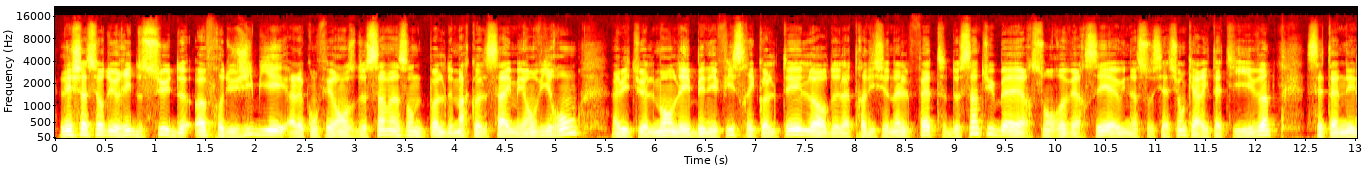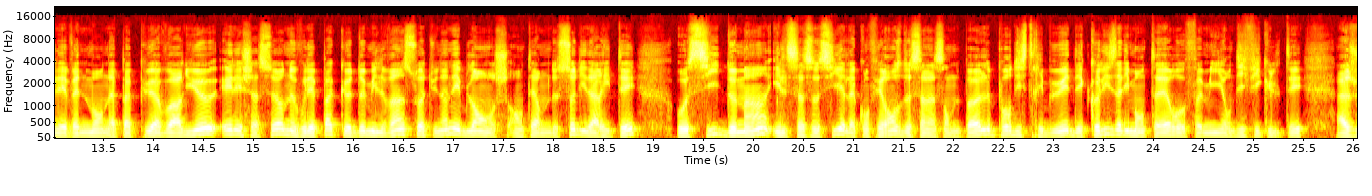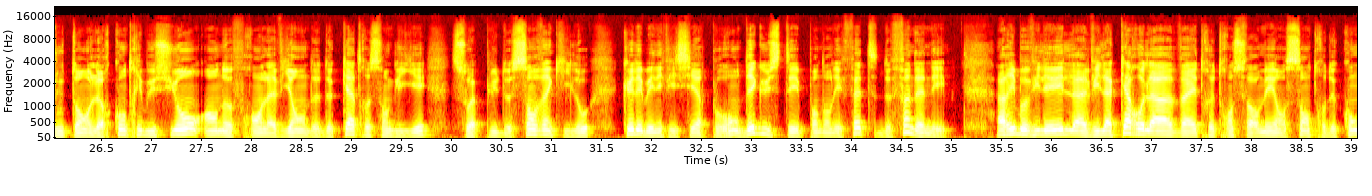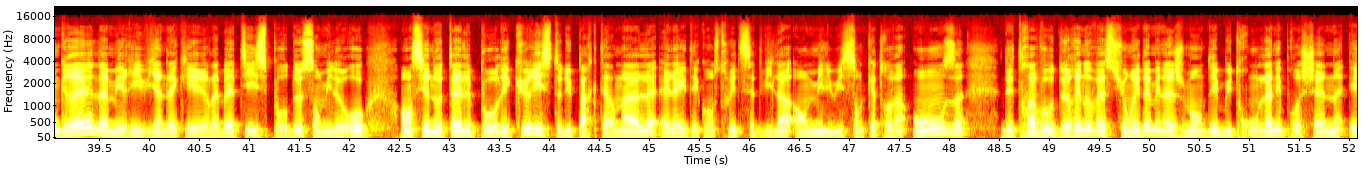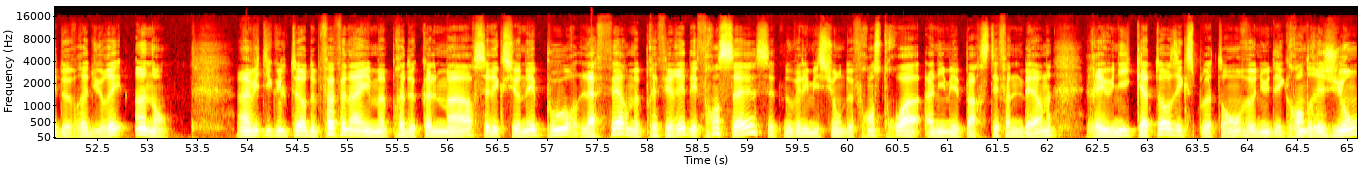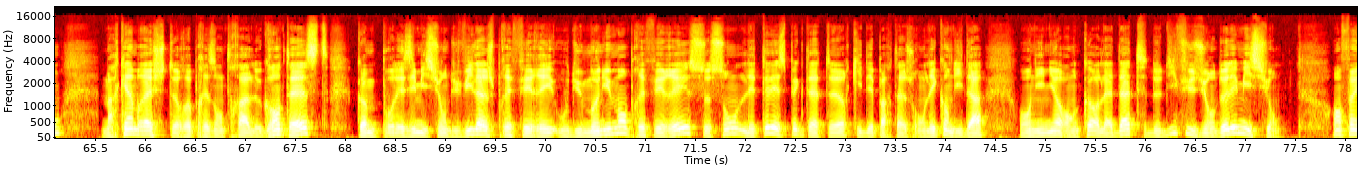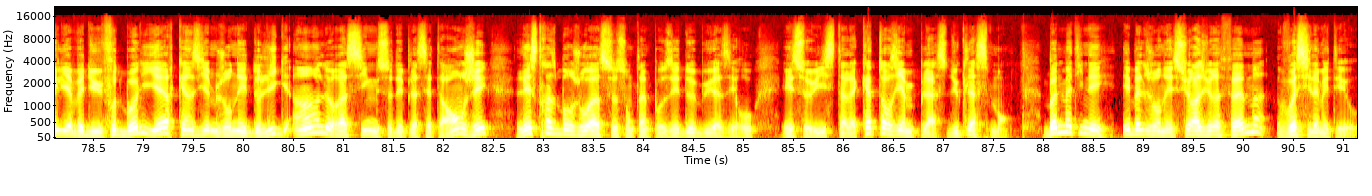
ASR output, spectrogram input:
Les chasseurs du Ride Sud offrent du gibier à la conférence de Saint-Vincent-de-Paul de Markolsheim et environ. Habituellement, les bénéfices récoltés lors de la traditionnelle fête de Saint-Hubert sont reversés à une association caritative. Cette année, l'événement n'a pas pu avoir lieu et les chasseurs ne voulaient pas que 2020 soit une année blanche en termes de solidarité. Aussi, demain, ils s'associent à la conférence de Saint-Vincent-de-Paul pour distribuer des colis alimentaires aux familles en difficulté, ajoutant leur contribution en offrant la viande de quatre sangliers soit plus de 120 kilos, que les bénéficiaires pourront déguster pendant les fêtes de fin d'année. À Ribeauvillé, la Villa Carola va être transformée en centre de congrès. La mairie vient d'acquérir la bâtisse pour 200 000 euros. Ancien hôtel pour les curistes du parc thermal, elle a été construite, cette villa, en 1891. Des travaux de rénovation et d'aménagement débuteront l'année prochaine et devraient durer un an. Un viticulteur de Pfaffenheim, près de Colmar, sélectionné pour La ferme préférée des Français. Cette nouvelle émission de France 3, animée par Stéphane Bern, réunit 14 exploitants venus des grandes régions. Marc Imbrecht représentera le Grand Est. Comme pour les émissions du village préféré ou du monument préféré, ce sont les téléspectateurs qui départageront les candidats. On ignore encore la date de diffusion de l'émission. Enfin, il y avait du football hier, 15e journée de Ligue 1. Le Racing se déplaçait à Angers. Les Strasbourgeois se sont imposés 2 buts à 0 et se hissent à la 14e place du classement. Bonne matinée et belle journée sur Azure FM. Voici la météo.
